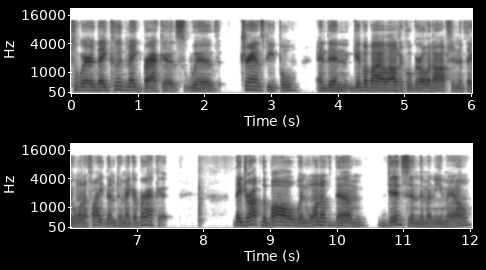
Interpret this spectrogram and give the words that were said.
to where they could make brackets with trans people and then give a biological girl an option if they want to fight them to make a bracket. They dropped the ball when one of them did send them an email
